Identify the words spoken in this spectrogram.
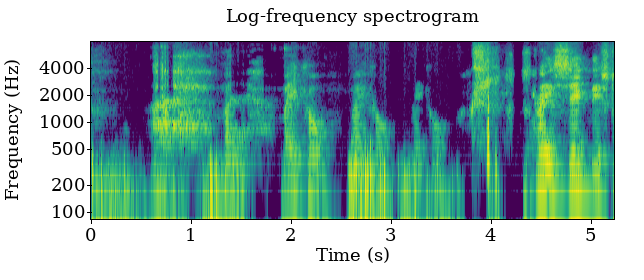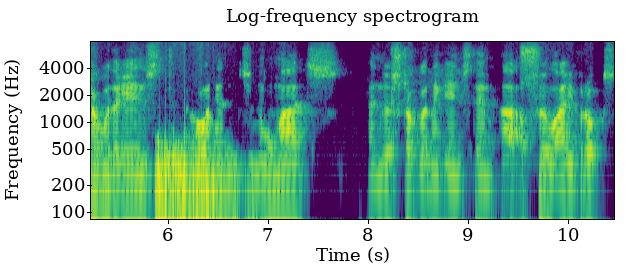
Michael, Michael, Michael. For Christ's sake, they struggled against Conans, Nomads, and we're struggling against them at a full Ibrox.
